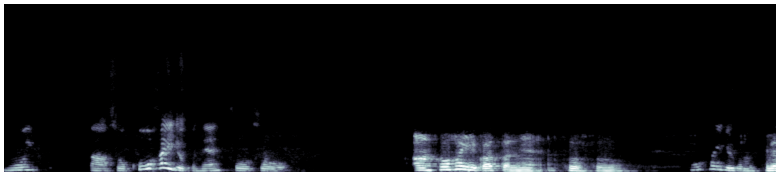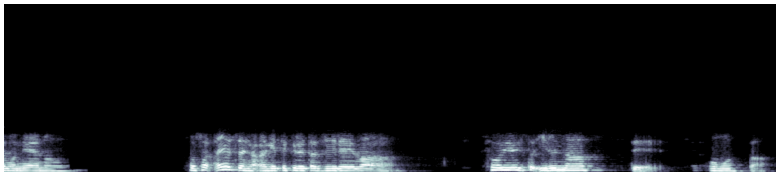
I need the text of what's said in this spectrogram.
もう一あ、そう、後輩力ね。そうそう。あ、後輩力あったね。そうそう。後輩力も。でもね、あの、そうさ、あやちゃんが挙げてくれた事例は、そういう人いるなって思った。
